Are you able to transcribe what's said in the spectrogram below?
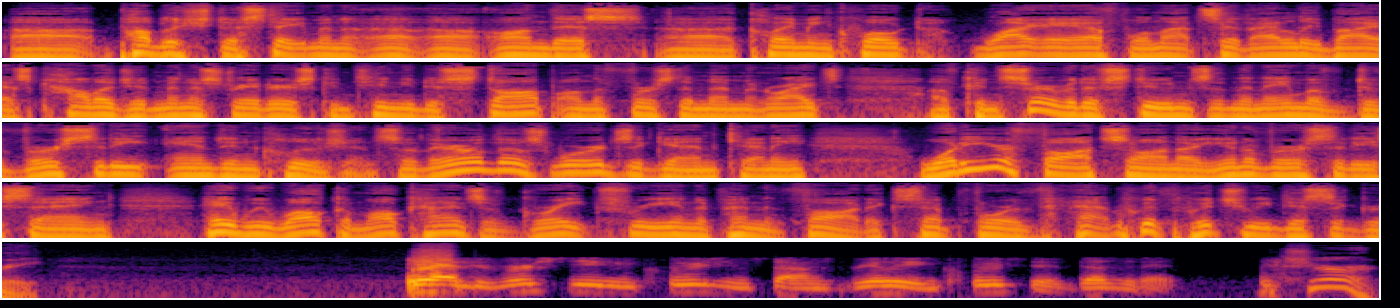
uh, published a statement uh, uh, on this, uh, claiming, "quote YAF will not sit idly by as college administrators continue to stomp on the First Amendment rights of conservative students in the name of diversity and inclusion." So there are those words again, Kenny. What are your thoughts on a university saying, "Hey, we welcome all kinds of great, free, independent thought, except for that with which we disagree"? Yeah, diversity and inclusion sounds really inclusive, doesn't it? Sure.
